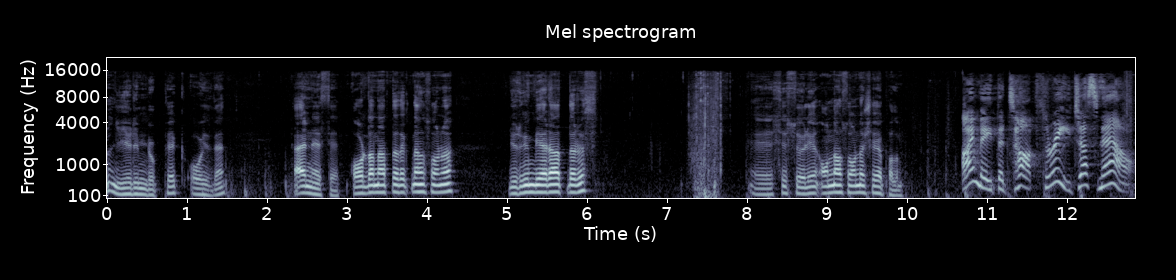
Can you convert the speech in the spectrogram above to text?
yerim yok pek o yüzden. Her neyse. Oradan atladıktan sonra düzgün bir yere atlarız. Ee, siz söyleyin. Ondan sonra şey yapalım. I made the top three just now.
